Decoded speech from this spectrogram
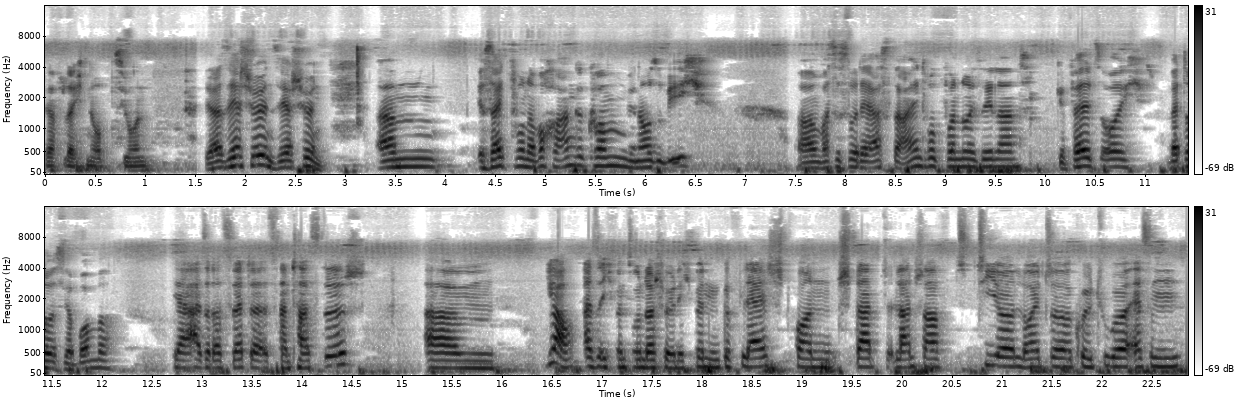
wäre vielleicht eine Option. Ja, sehr schön, sehr schön. Ähm, ihr seid vor einer Woche angekommen, genauso wie ich. Ähm, was ist so der erste Eindruck von Neuseeland? Gefällt's euch? Wetter ist ja Bombe. Ja, also das Wetter ist fantastisch. Ähm, ja, also ich finde es wunderschön. Ich bin geflasht von Stadt, Landschaft, Tier, Leute, Kultur, Essen.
